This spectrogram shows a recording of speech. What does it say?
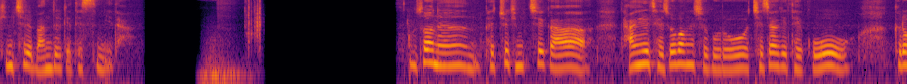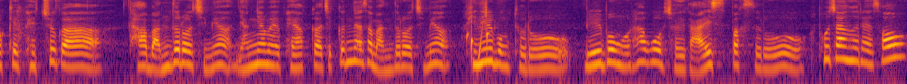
김치를 만들게 됐습니다. 우선은 배추 김치가 당일 제조 방식으로 제작이 되고 그렇게 배추가 다 만들어지면 양념의 배합까지 끝내서 만들어지면 비닐봉투로 밀봉을 하고 저희가 아이스박스로 포장을 해서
